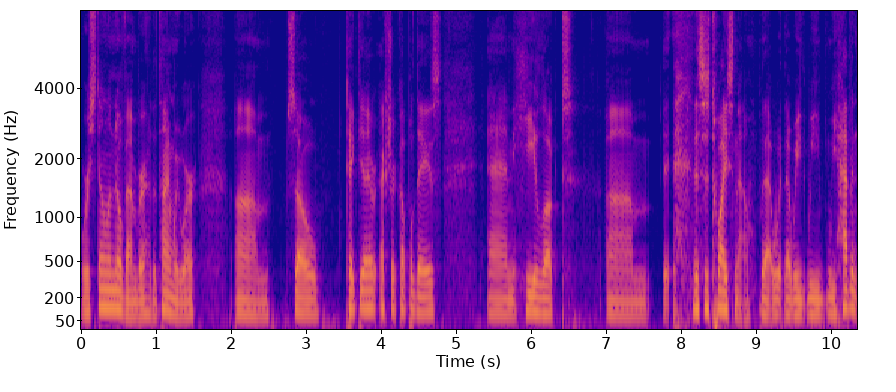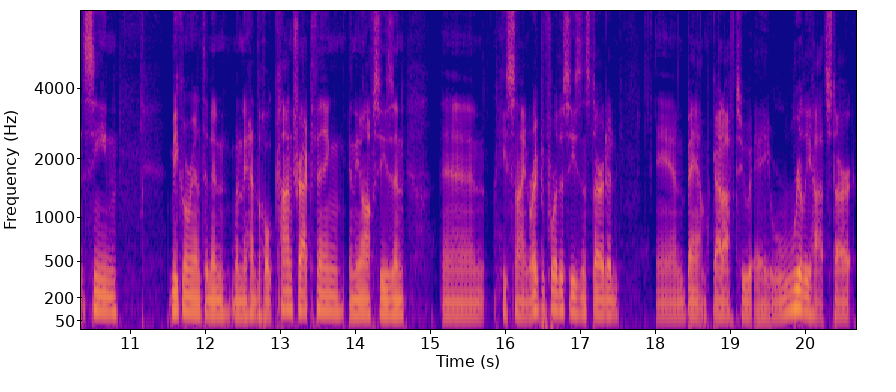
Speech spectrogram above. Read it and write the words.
We're still in November at the time we were. Um, so take the extra couple days. And he looked. Um, it, this is twice now that that we we we haven't seen Mikko Rantanen when they had the whole contract thing in the off season, and he signed right before the season started, and bam, got off to a really hot start.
